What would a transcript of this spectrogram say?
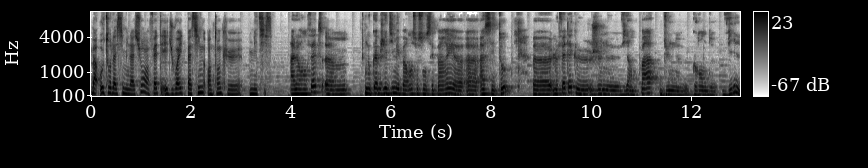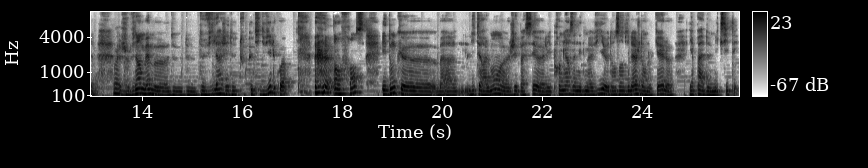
bah, autour de l'assimilation en fait et du white passing en tant que métisse? Alors en fait, euh, donc, comme je l'ai dit, mes parents se sont séparés euh, euh, assez tôt. Euh, le fait est que je ne viens pas d'une grande ville. Je viens même de, de, de, villages et de toutes petites villes, quoi, en France. Et donc, bah, littéralement, j'ai passé les premières années de ma vie dans un village dans lequel il n'y a pas de mixité.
